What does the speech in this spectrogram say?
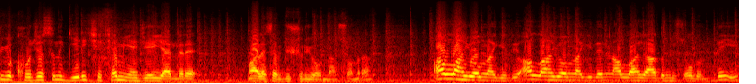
Çünkü kocasını geri çekemeyeceği yerlere maalesef düşürüyor ondan sonra. Allah yoluna gidiyor. Allah yoluna gidenin Allah yardımcısı olur deyip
